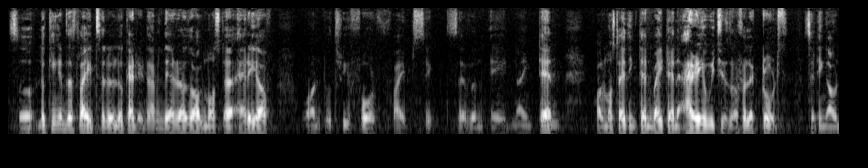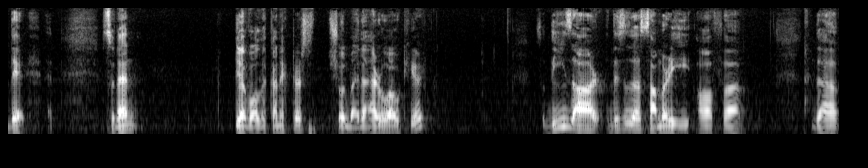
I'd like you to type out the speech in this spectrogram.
So, looking at the slide, so look at it. I mean, there is almost an array of 1, 2, 3, 4, 5, 6, 7, 8, 9, 10, almost I think 10 by 10 array, which is of electrodes sitting out there. So, then you have all the connectors shown by the arrow out here. So, these are this is a summary of uh, the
